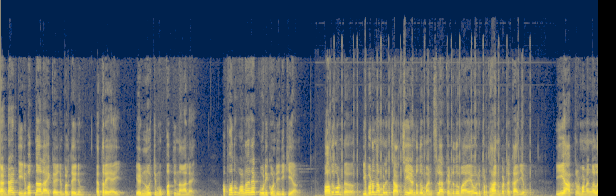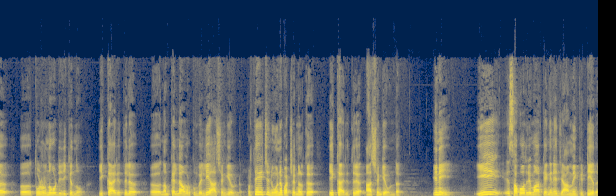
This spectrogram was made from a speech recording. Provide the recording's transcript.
രണ്ടായിരത്തി ഇരുപത്തിനാലായി കഴിഞ്ഞപ്പോഴത്തേനും എത്രയായി? എണ്ണൂറ്റി മുപ്പത്തി നാലായി അപ്പോൾ അത് വളരെ കൂടിക്കൊണ്ടിരിക്കുകയാണ്. അപ്പോൾ അതുകൊണ്ട് ഇവിടെ നമ്മൾ ചർച്ച ചെയ്യേണ്ടതും മനസ്സിലാക്കേണ്ടതുമായ ഒരു പ്രധാനപ്പെട്ട കാര്യം ഈ ആക്രമണങ്ങൾ തുടർന്നുകൊണ്ടിരിക്കുന്നു. ഇക്കാര്യത്തിൽ നമുക്കെല്ലാവർക്കും വലിയ ആശങ്കയുണ്ട്. പ്രത്യേകിച്ച് ന്യൂനപക്ഷങ്ങൾക്ക് ഇക്കാര്യത്തിൽ ആശങ്കയുണ്ട്. ഇനി ഈ സഹോദരിമാർക്ക് എങ്ങനെ ജാമ്യം കിട്ടിയത്?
